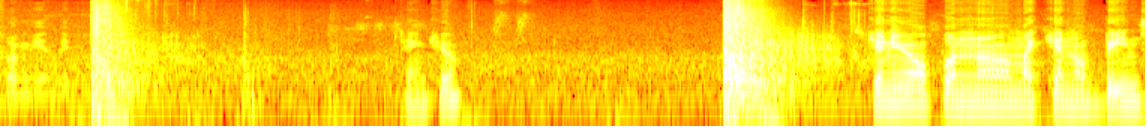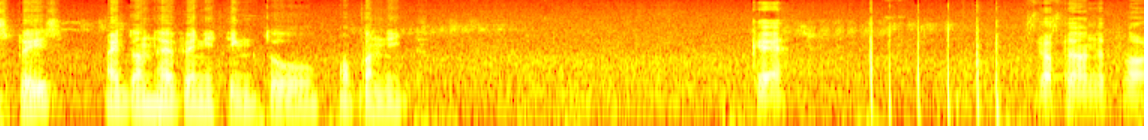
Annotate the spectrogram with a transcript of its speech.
for me, at least. Thank you. Can you open uh, my can of beans, please? I don't have anything to open it. Okay. Drop it on the floor.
